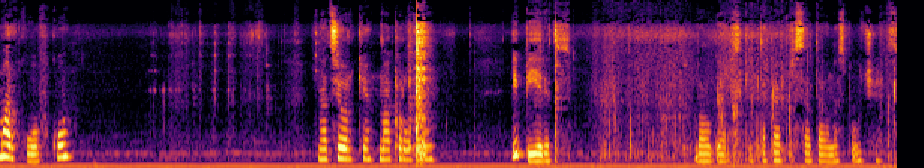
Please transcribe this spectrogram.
морковку на терке, на крупной, и перец болгарский. Такая красота у нас получается.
